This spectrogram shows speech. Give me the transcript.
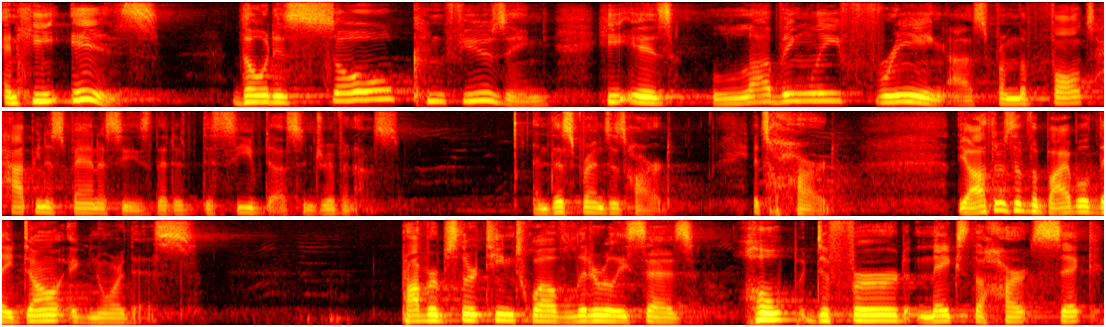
And He is, though it is so confusing, He is lovingly freeing us from the false happiness fantasies that have deceived us and driven us. And this, friends, is hard. It's hard. The authors of the Bible, they don't ignore this. Proverbs 13 12 literally says, Hope deferred makes the heart sick,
